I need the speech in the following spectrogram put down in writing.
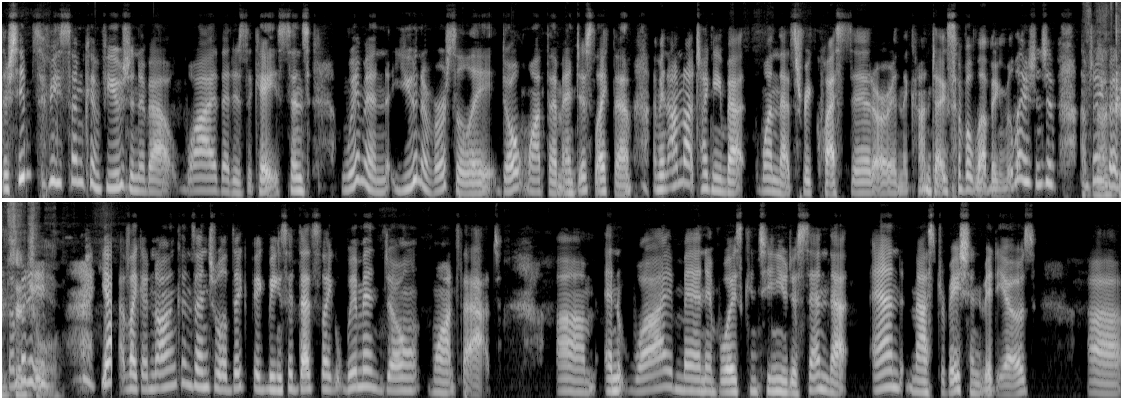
there seems to be some confusion about why that is the case since women universally don't want them and dislike them. I mean, I'm not talking about one that's requested or in the context of a loving relationship. I'm talking about somebody, yeah, like a non consensual dick pic being said. That's like women don't want that. Um, and why men and boys continue to send that and masturbation videos uh,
